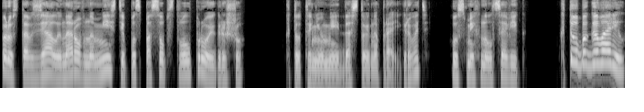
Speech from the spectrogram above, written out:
Просто взял и на ровном месте поспособствовал проигрышу. «Кто-то не умеет достойно проигрывать», — усмехнулся Вик. «Кто бы говорил,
